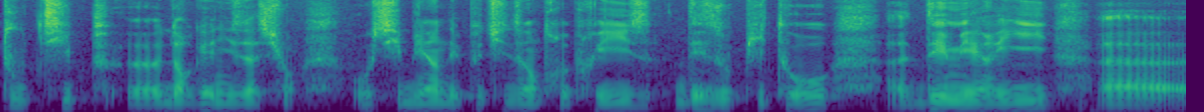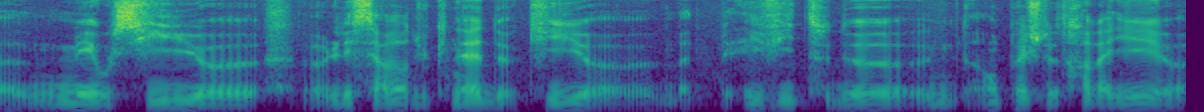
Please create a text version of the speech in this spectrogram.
tout type d'organisation, aussi bien des petites entreprises, des hôpitaux, des mairies, mais aussi les serveurs du CNED qui euh, bah, évitent de, empêchent de travailler. Euh,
